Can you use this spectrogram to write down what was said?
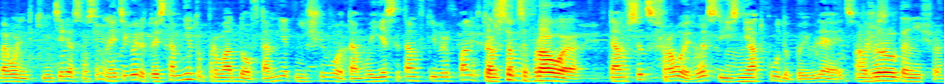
довольно-таки интересно устроен. Я тебе говорю, то есть там нету проводов, там нет ничего. Там, если там в киберпанк, то Там все самое- цифровое. там все цифровое, просто из ниоткуда появляется. А жрут они что?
